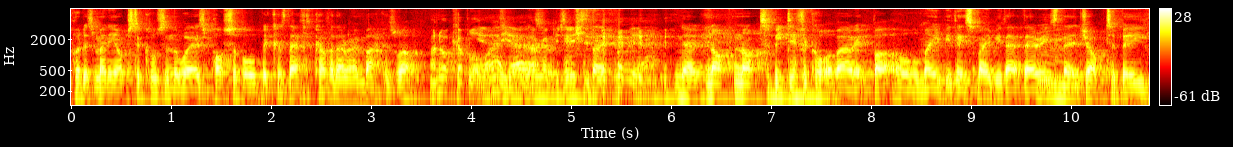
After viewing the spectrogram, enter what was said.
put as many obstacles in the way as possible because they have to cover their own back as well. I know a couple of Yeah, lawyers. yeah, that's their what reputation. it's sure, yeah. you know, not not to be difficult about it, but oh, maybe this, maybe that. There is their job to be,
